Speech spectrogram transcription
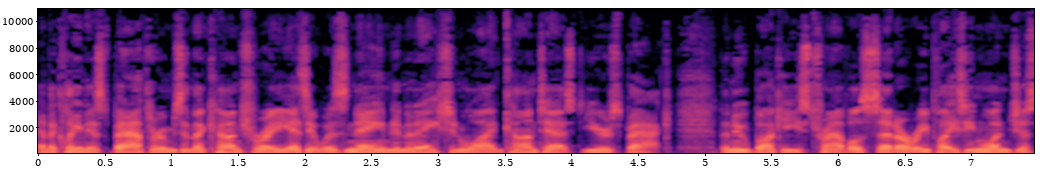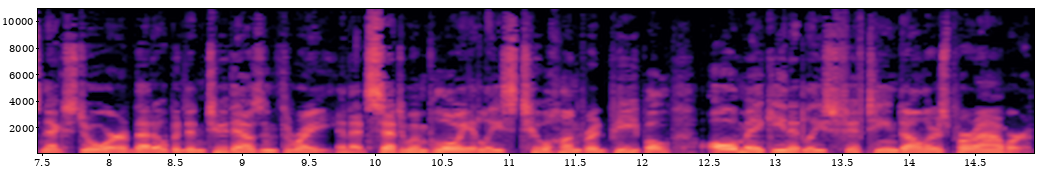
and the cleanest bathrooms in the country as it was named in a nationwide contest years back. The new Buc-ee's travel center replacing one just next door that opened in 2003 and that's set to employ at least 200 people, all making at least $15 per hour.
